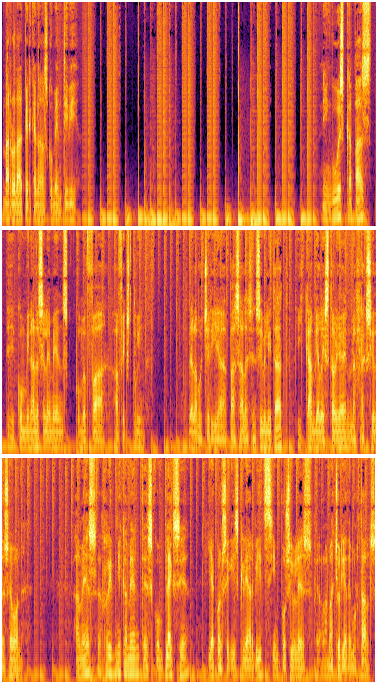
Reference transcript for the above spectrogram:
va rodar per canals com MTV. Ningú és capaç de combinar els elements com ho fa Afex Twin. De la botxeria passa a la sensibilitat i canvia la història en una fracció de segon. A més, rítmicament és complexe i aconsegueix crear bits impossibles per a la majoria de mortals.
